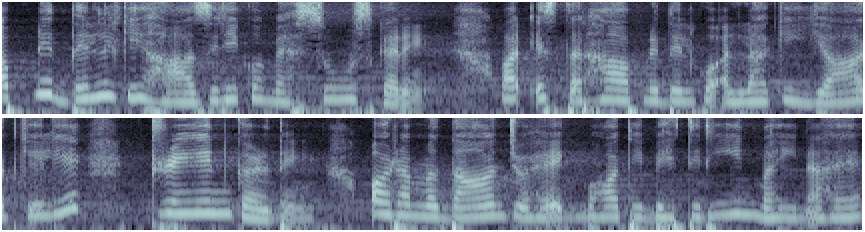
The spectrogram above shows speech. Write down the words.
अपने दिल की हाज़िरी को महसूस करें और इस तरह अपने दिल को अल्लाह की याद के लिए ट्रेन कर दें। और रमदान जो है एक बहुत ही बेहतरीन महीना है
